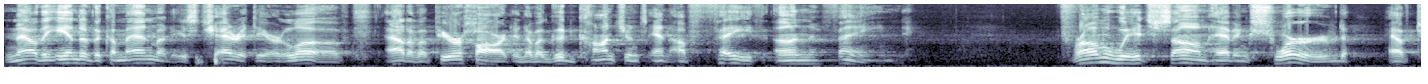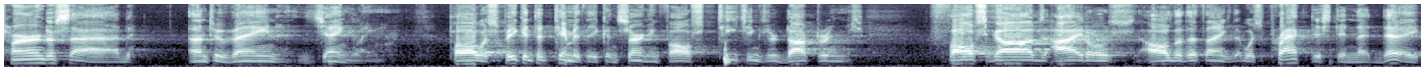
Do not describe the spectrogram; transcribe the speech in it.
Now, the end of the commandment is charity or love out of a pure heart and of a good conscience and of faith unfeigned, from which some, having swerved, have turned aside unto vain jangling. Paul was speaking to Timothy concerning false teachings or doctrines, false gods, idols, all of the things that was practiced in that day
